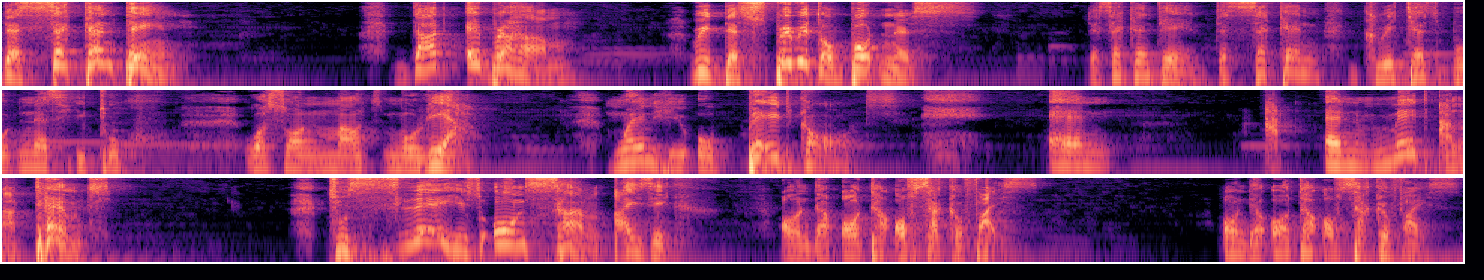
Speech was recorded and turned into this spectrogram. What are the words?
The second thing that Abraham, with the spirit of boldness, the second thing, the second greatest boldness he took was on Mount Moriah when he obeyed God and, and made an attempt to slay his own son Isaac on the altar of sacrifice. On the altar of sacrifice.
